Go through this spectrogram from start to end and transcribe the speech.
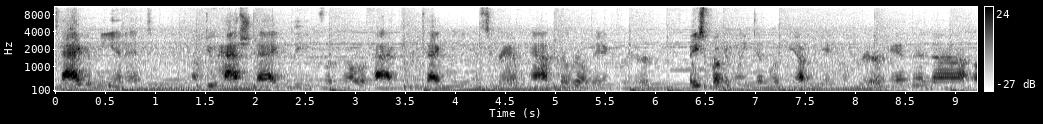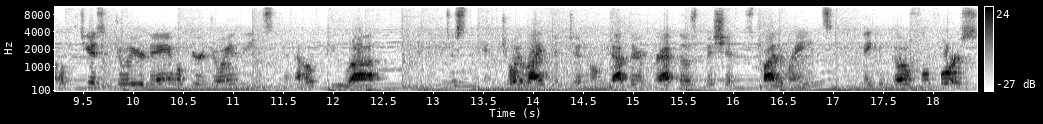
Tag me in it. Um, do hashtag leading for the middle of the pack. Tag me Instagram at the real Dan Greer. Facebook and LinkedIn, look me up, Daniel Greer. And then uh, I hope that you guys enjoy your day. I hope you're enjoying these. And I hope you uh, enjoy life in general. Get out there and grab those missions by the reins and make them go full force.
